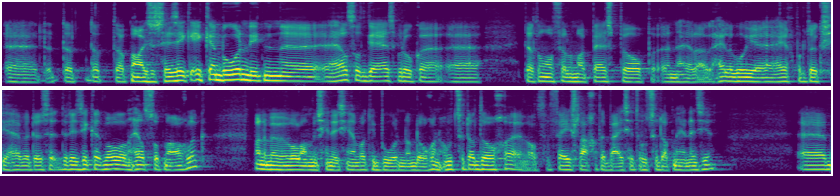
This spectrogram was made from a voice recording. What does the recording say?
eh, dat, dat, dat, dat nou. Ik, ik ken boeren die een eh, heel soort gasbroeken, eh dat omvullen met perspulp, een hele, hele goede hege productie hebben. Dus er is ik wel een heel soort mogelijk. Maar dan hebben we wel een zien wat die boeren dan doen en hoe ze dat doen en wat voor veeslag erbij zit, hoe ze dat managen. Ehm,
